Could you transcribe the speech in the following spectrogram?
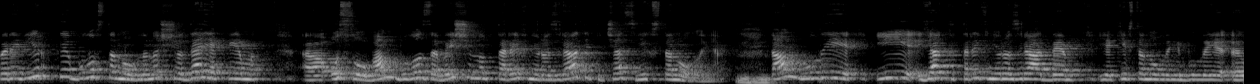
перевірки було встановлено, що деяким е, особам було завищено тарифні розряди під час їх встановлення. Там були і як тарифні розряди, які встановлені були е,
